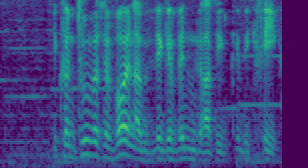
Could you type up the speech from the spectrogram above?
Wir können tun, was wir wollen, aber wir gewinnen gerade den, den Krieg.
